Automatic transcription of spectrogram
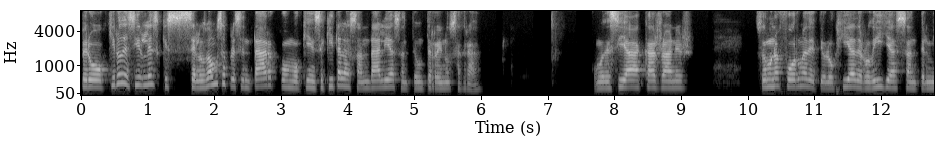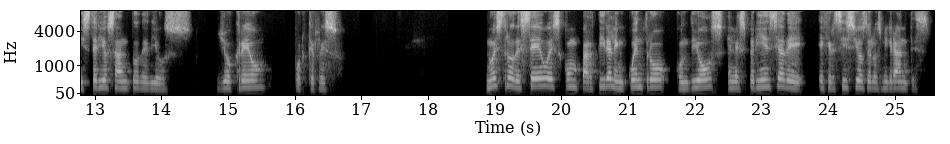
Pero quiero decirles que se los vamos a presentar como quien se quita las sandalias ante un terreno sagrado. Como decía Karl Rahner, son una forma de teología de rodillas ante el misterio santo de Dios. Yo creo porque rezo. Nuestro deseo es compartir el encuentro con Dios en la experiencia de ejercicios de los migrantes.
